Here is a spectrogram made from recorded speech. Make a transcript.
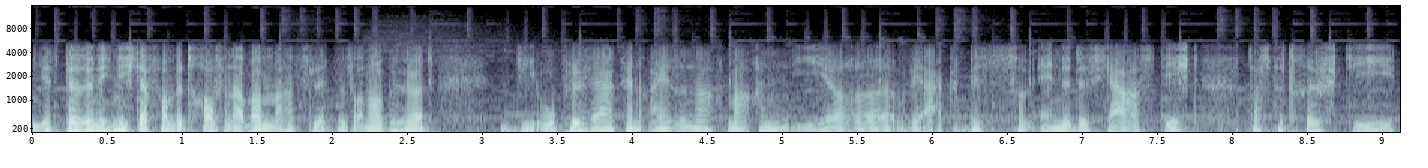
Jetzt persönlich nicht davon betroffen, aber man hat es letztens auch noch gehört. Die Opel-Werke in Eisenach machen ihre Werke bis zum Ende des Jahres dicht. Das betrifft die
